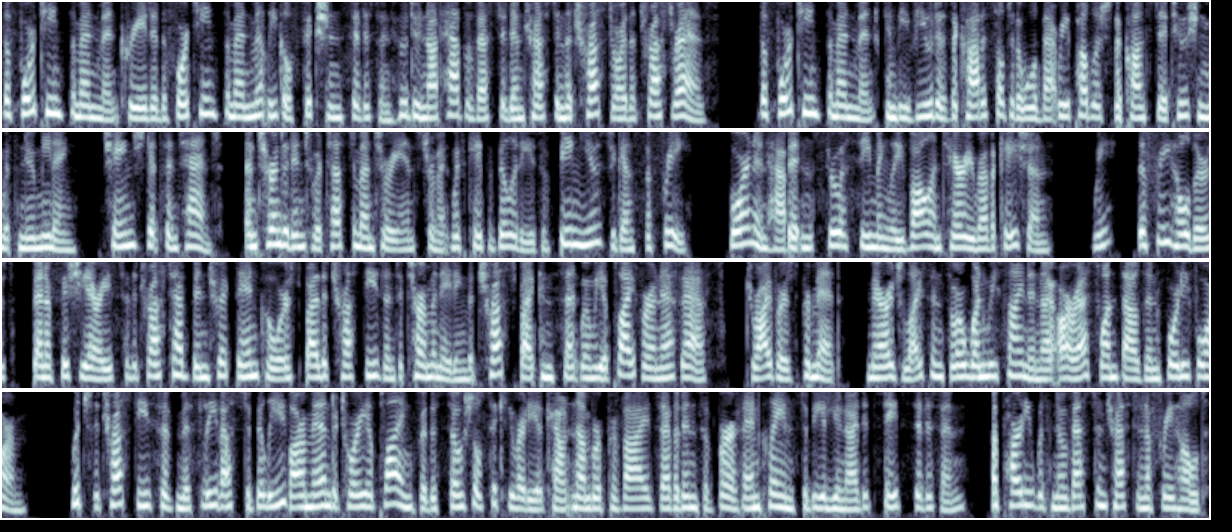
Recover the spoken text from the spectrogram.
The 14th Amendment created the 14th Amendment legal fiction citizen who do not have a vested interest in the trust or the trust res. The 14th Amendment can be viewed as a codicil to the will that republished the Constitution with new meaning, changed its intent, and turned it into a testamentary instrument with capabilities of being used against the free, born inhabitants through a seemingly voluntary revocation. We, the freeholders, beneficiaries to the trust have been tricked and coerced by the trustees into terminating the trust by consent when we apply for an SS, driver's permit, marriage license or when we sign an IRS 1040 form which the trustees have misled us to believe are mandatory applying for the social security account number provides evidence of birth and claims to be a United States citizen, a party with no vested interest in a freehold.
